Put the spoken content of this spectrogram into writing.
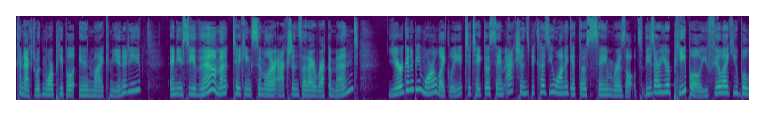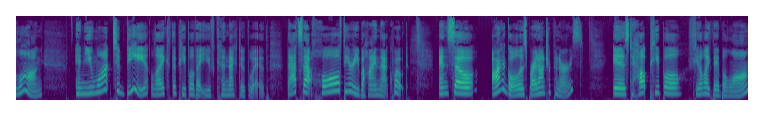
connect with more people in my community and you see them taking similar actions that I recommend, you're going to be more likely to take those same actions because you want to get those same results. These are your people. You feel like you belong and you want to be like the people that you've connected with. That's that whole theory behind that quote. And so, our goal as bright entrepreneurs is to help people feel like they belong,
